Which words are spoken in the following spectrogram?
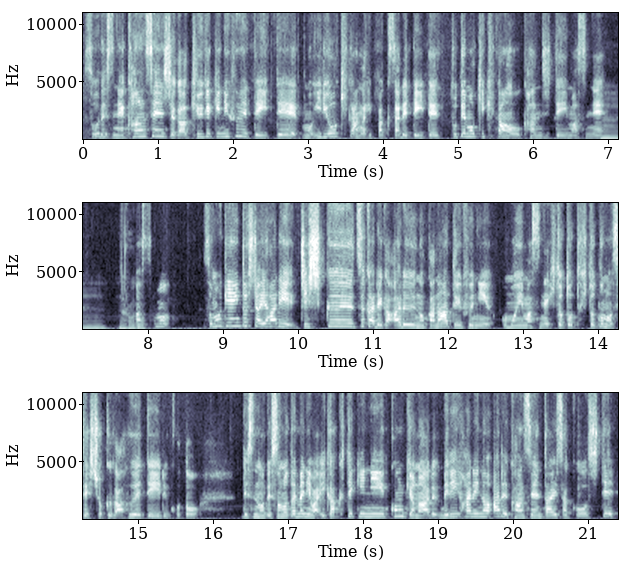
そうですね、感染者が急激に増えていて、もう医療機関が逼迫されていて、とても危機感を感じていますうね。んなるほど、まあ、そのその原因としては、やはり自粛疲れがあるのかなというふうに思いますね。人と人との接触が増えていること。ですので、そのためには医学的に根拠のある、メリハリのある感染対策をして、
